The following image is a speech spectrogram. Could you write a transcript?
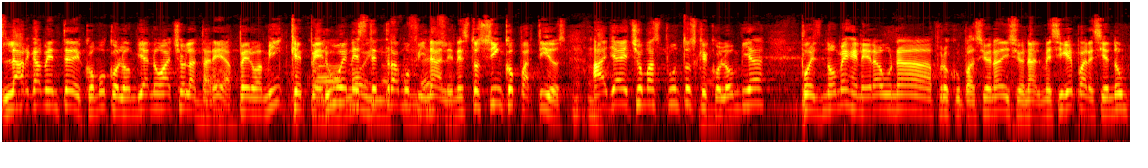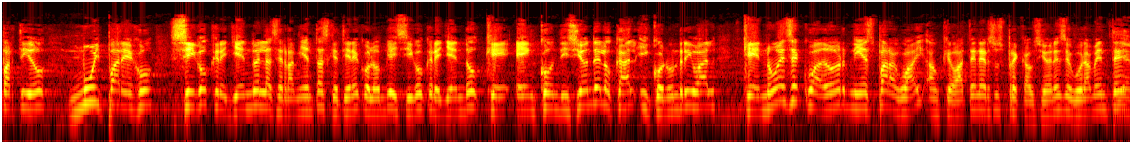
largamente de cómo Colombia no ha hecho la tarea. Pero a mí, que Perú en este tramo final, en estos cinco partidos, haya hecho más puntos que Colombia, pues no me genera una preocupación adicional. Me sigue pareciendo un partido muy parejo. Sigo creyendo en las herramientas que tiene Colombia y sigo creyendo que en condición de local y con un rival que no es Ecuador ni es Paraguay, aunque va a tener sus precauciones seguramente,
